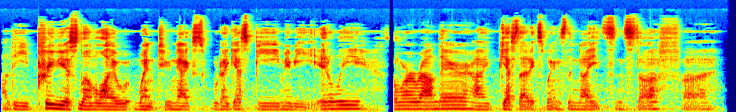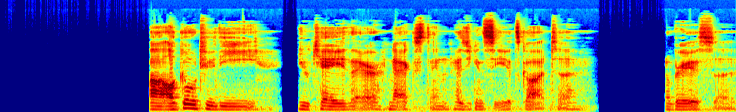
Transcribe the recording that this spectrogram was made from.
Uh, the previous level I went to next would, I guess, be maybe Italy, somewhere around there. I guess that explains the knights and stuff. Uh, uh, I'll go to the UK there next, and as you can see, it's got uh, various uh,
